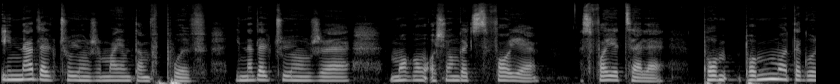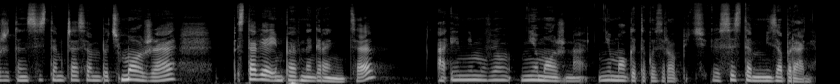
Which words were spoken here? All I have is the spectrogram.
i nadal czują, że mają tam wpływ i nadal czują, że mogą osiągać swoje, swoje cele, pomimo tego, że ten system czasem być może stawia im pewne granice, a inni mówią: Nie można, nie mogę tego zrobić, system mi zabrania.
